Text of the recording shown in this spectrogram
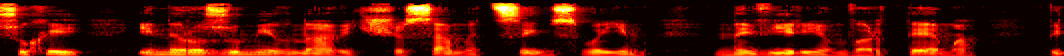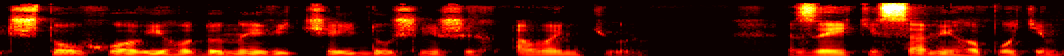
Сухий і не розумів навіть, що саме цим своїм невір'ям в Артема підштовхував його до найвідчайдушніших авантюр, за які сам його потім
